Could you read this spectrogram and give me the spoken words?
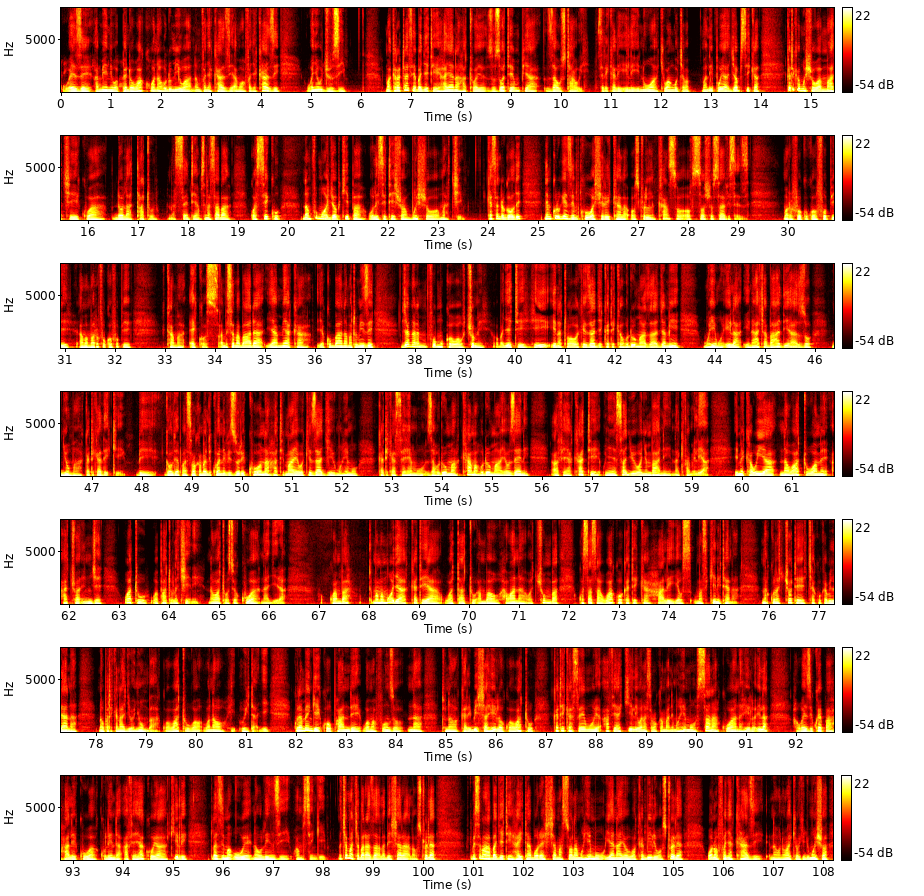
uweze amini wapendwa wako wanahudumiwa na mfanyakazi ama wafanyakazi wenye ujuzi. Makaratasi ya bajeti hayana hatua zozote mpya za ustawi. Serikali iliinua kiwango cha malipo ya job seeker katika mwisho wa Machi kwa dola tatu na senti 57 kwa siku na mfumo wa job keeper ulisitishwa mwisho wa Machi. Cassandra Goldie ni mkurugenzi mkuu wa shirika la Australian Council of Social Services marufuku kwa ufupi ama maarufu kwa ufupi kama ECOS. Amesema baada ya miaka ya kubana matumizi, janga na mfumuko wa uchumi wa bajeti hii inatoa uwekezaji katika huduma za jamii muhimu, ila inaacha baadhi yazo nyuma katika dhiki. Bi Gold hapa anasema kwamba ilikuwa ni vizuri kuona hatimaye uwekezaji muhimu katika sehemu za huduma kama huduma ya uzeni, afya ya kati, unyanyasaji wa nyumbani na kifamilia imekawia na watu wameachwa nje, watu wa pato la chini na watu wasiokuwa na ajira, kwamba mama mmoja kati ya watatu ambao hawana wachumba kwa sasa wako katika hali ya umasikini tena, na kuna chochote cha kukabiliana na upatikanaji wa nyumba kwa watu wa, wanaohitaji. Kuna mengi kwa upande wa mafunzo na tunakaribisha hilo kwa watu katika sehemu ya afya ya akili. Wanasema kwamba ni muhimu sana kuwa na hilo, ila hauwezi kwepa hali kuwa kulinda afya yako ya akili lazima uwe na ulinzi wa msingi. Na chama cha baraza la biashara la Australia kimesema bajeti haitaboresha masuala muhimu yanayowakabili wa Australia wanaofanya kazi na wanawake wakijumuishwa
